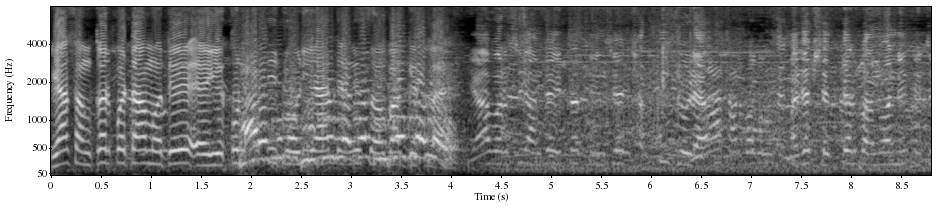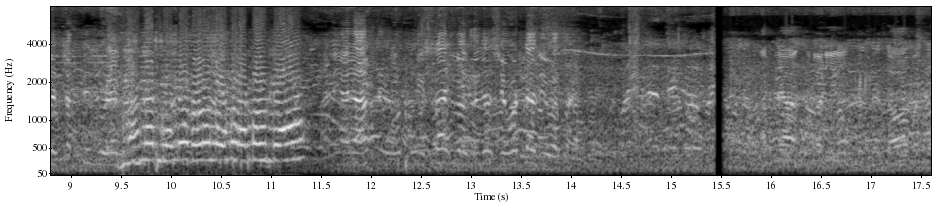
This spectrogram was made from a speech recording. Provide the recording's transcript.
या संकल्पटामध्ये एकूण किती जोडी आहे त्यांनी सहभाग घेतला आहे. यावर्षी आमच्या इथं तीनशे छत्तीस जोड्या म्हणजे शेतकरी बांधवांनी तीनशे छत्तीस जोड्या आणि आज तिसरा दिवस म्हणजे शेवटचा दिवस आहे. आपल्या गावामध्ये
